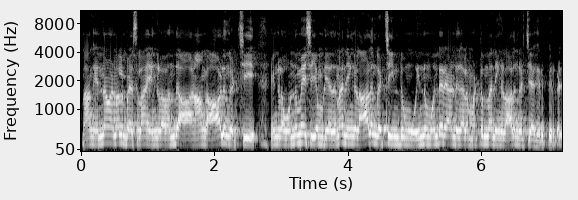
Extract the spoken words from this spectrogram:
நாங்கள் என்ன வேணாலும் பேசலாம். எங்களை வந்து ஆ- நாங்கள் ஆளுங்கட்சி. எங்களை ஒன்றுமே செய்ய முடியாதுன்னா நீங்கள் ஆளுங்கட்சி இன்னும் இன்னும் ஒன்றரை ஆண்டு காலம் மட்டும்தான் நீங்கள் ஆளுங்கட்சியாக இருப்பீர்கள்.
